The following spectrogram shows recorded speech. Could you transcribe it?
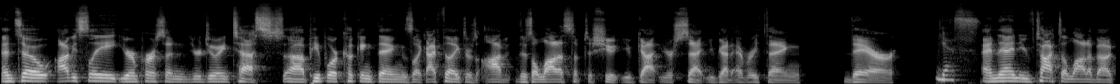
And so obviously you're in person, you're doing tests, uh, people are cooking things. Like I feel like there's ob- there's a lot of stuff to shoot. You've got your set, you've got everything there. Yes. And then you've talked a lot about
